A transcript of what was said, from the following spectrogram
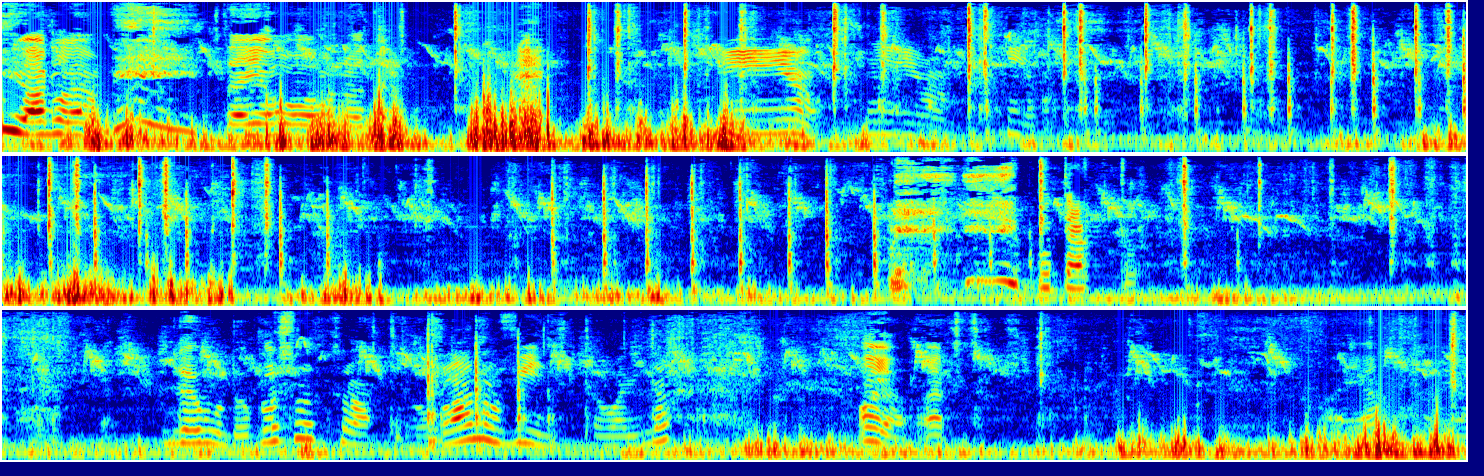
Aha. ja gledam šta je ovo unutra. E. Ja, ja, ja. U traktor. Idemo dobro se skratimo. Uglavnom vidite, valjda. O ja, ekstra. A ja, a ja.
